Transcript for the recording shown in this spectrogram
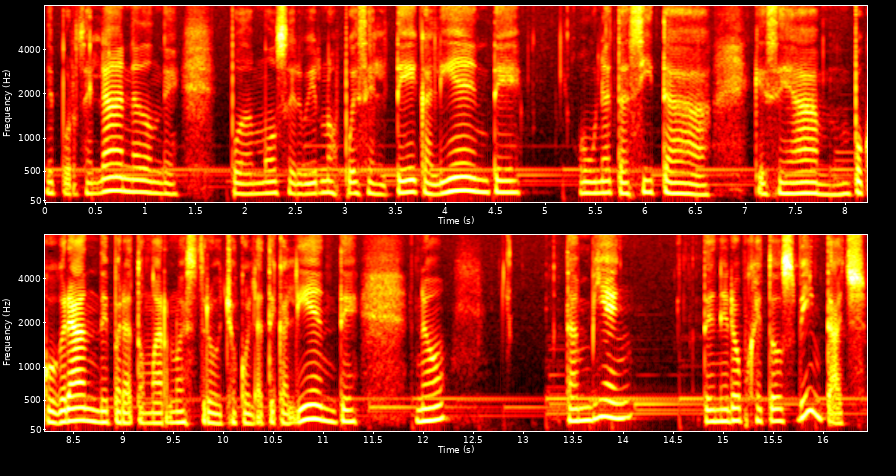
de porcelana donde podamos servirnos pues el té caliente o una tacita que sea un poco grande para tomar nuestro chocolate caliente, ¿no? También tener objetos vintage,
